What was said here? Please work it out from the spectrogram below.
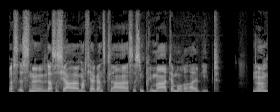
Das ist eine, das ist ja, macht ja ganz klar, dass es ein Primat der Moral gibt. Ne?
